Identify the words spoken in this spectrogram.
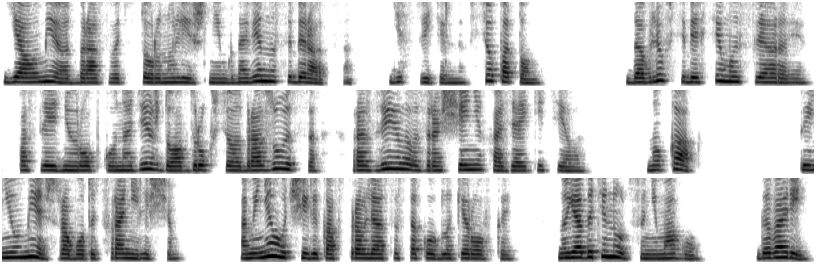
Я умею отбрасывать в сторону лишнее и мгновенно собираться. Действительно, все потом. Давлю в себе все мысли о Рее. Последнюю робкую надежду, а вдруг все образуется, развеяло возвращение хозяйки тела. Но как? Ты не умеешь работать с хранилищем. А меня учили, как справляться с такой блокировкой. Но я дотянуться не могу. Говори.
